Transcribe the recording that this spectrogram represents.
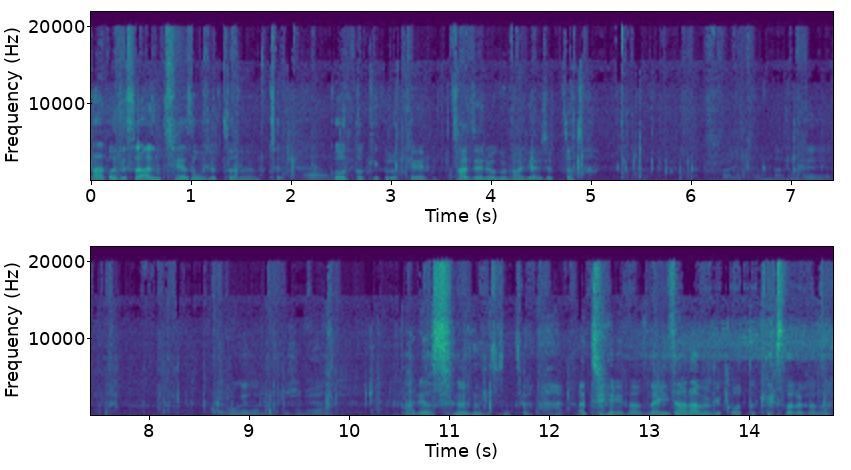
사, 어제 술 안 취해서 오셨잖아요. 최, 어. 그 어떻게 그렇게 자제력을 발휘하셨죠? 아 일단 나 근데 외국에서는 조심해야지. 파리였으면은 진짜 아침에 일어나서 나 이 사람을 믿고 어떻게 살아가나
